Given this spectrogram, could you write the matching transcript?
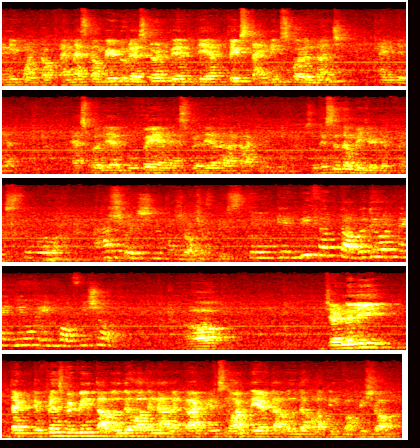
any point of time as compared to restaurant where they have fixed timings for a lunch and dinner as per their buffet and as per their a la carte menu. So this is the major difference. So, can we have table d'hôte menu in coffee shop? Generally, the difference between table d'hôte and a la carte, it's not there table d'hôte in coffee shop.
